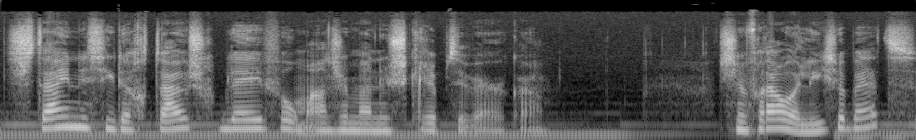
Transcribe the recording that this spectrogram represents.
Stijn is die dag thuisgebleven om aan zijn manuscript te werken. Zijn vrouw Elisabeth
